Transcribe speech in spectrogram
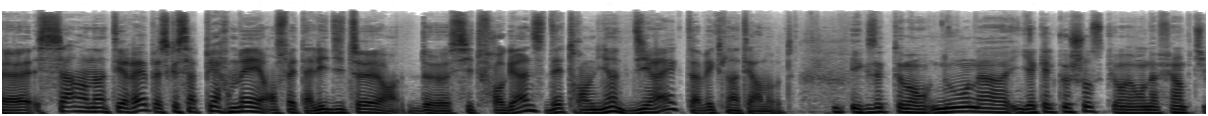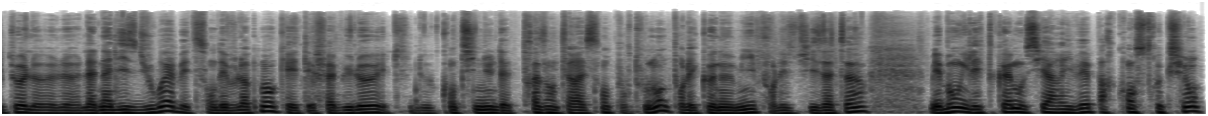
euh, ça a un intérêt parce que ça permet en fait à l'éditeur de site Frogans d'être en lien direct avec l'internaute. Exactement. Nous, on a, il y a quelque chose qu'on a fait un petit peu l'analyse du web et de son développement qui a été fabuleux et qui continue d'être très intéressant pour tout le monde, pour l'économie, pour les utilisateurs. Mais bon, il est quand même aussi arrivé par construction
